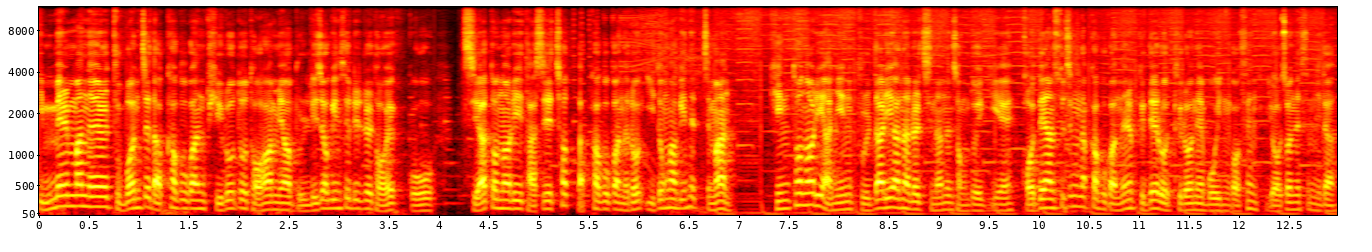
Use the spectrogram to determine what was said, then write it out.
인멜만을 두 번째 낙하 구간 뒤로도 더하며 물리적인 스릴을 더했고 지하 터널이 다시 첫 낙하 구간으로 이동하긴 했지만 긴 터널이 아닌 굴다리 하나를 지나는 정도이기에 거대한 수직 낙하 구간을 그대로 드러내 보인 것은 여전했습니다.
